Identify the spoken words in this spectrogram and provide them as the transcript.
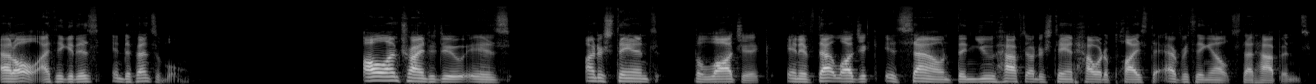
at all. I think it is indefensible. All I'm trying to do is understand the logic. And if that logic is sound, then you have to understand how it applies to everything else that happens.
